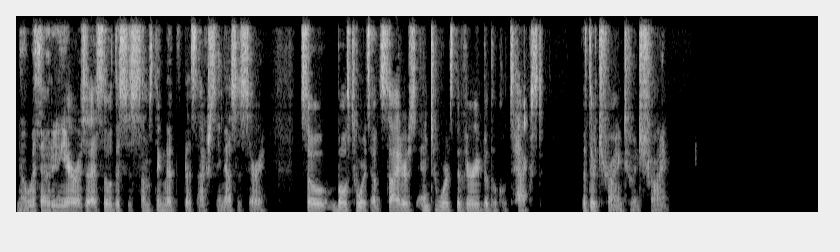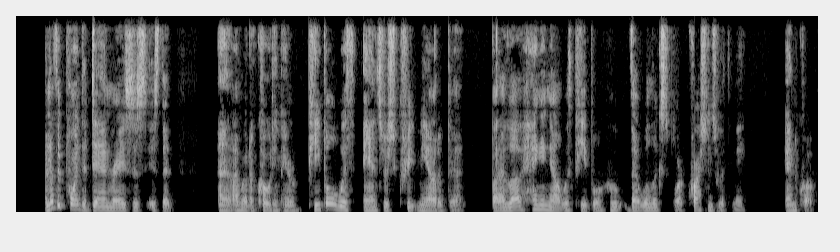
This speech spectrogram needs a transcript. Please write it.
you know, without any errors, as though this is something that, that's actually necessary. So both towards outsiders and towards the very biblical text that they're trying to enshrine. Another point that Dan raises is that, and I'm going to quote him here: "People with answers creep me out a bit but I love hanging out with people who that will explore questions with me. End quote.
